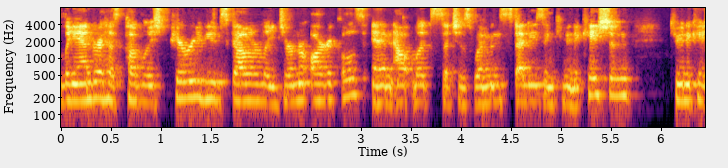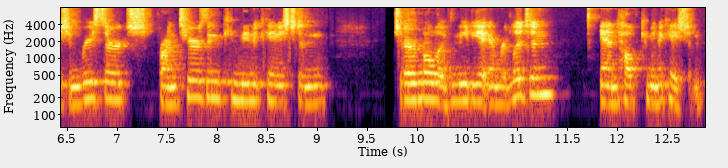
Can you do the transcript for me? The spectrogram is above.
Leandra has published peer-reviewed scholarly journal articles in outlets such as Women's Studies in Communication, Communication Research, Frontiers in Communication, Journal of Media and Religion, and Health Communication.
